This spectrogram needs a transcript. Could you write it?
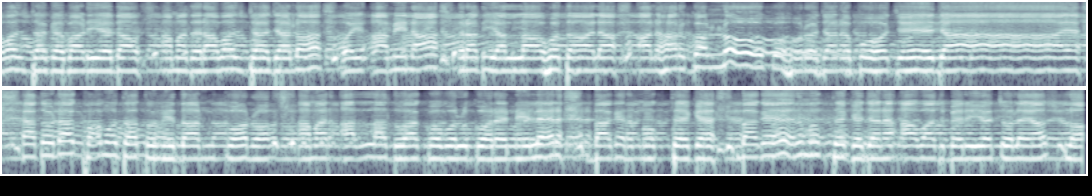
আওয়াজটাকে বাড়িয়ে দাও, আমাদের আওয়াজটা যেন ওই আমিনা রাদি আল্লাহ আনহার কল্ল কোহর যেন পৌঁছে যায়। এতটা ক্ষমতা তুমি দান করো। আমার আল্লাহ দোয়া কবুল করে নিলেন। বাঘের মুখ থেকে, বাঘের মুখ থেকে যেন আওয়াজ বেরিয়ে চলে আসলো।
